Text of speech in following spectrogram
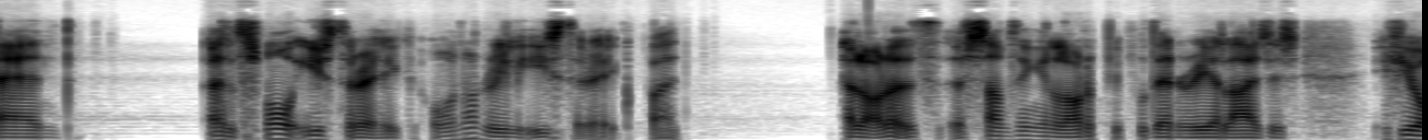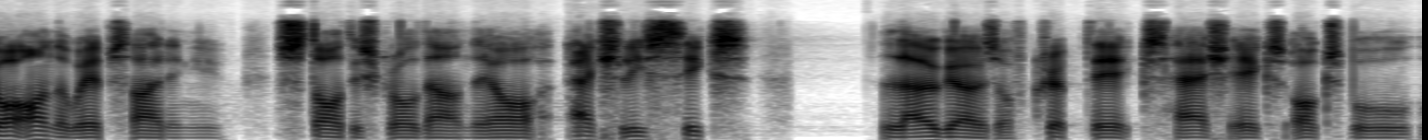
and a small easter egg or not really easter egg but a lot of something a lot of people didn't realize is if you are on the website and you start to scroll down there are actually six logos of Cryptex HashEx Oxbull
